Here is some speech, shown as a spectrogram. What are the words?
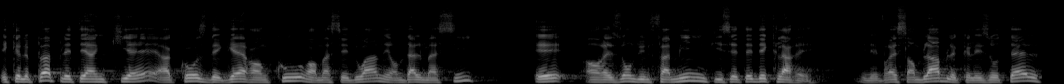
et que le peuple était inquiet à cause des guerres en cours en Macédoine et en Dalmatie et en raison d'une famine qui s'était déclarée. Il est vraisemblable que les autels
